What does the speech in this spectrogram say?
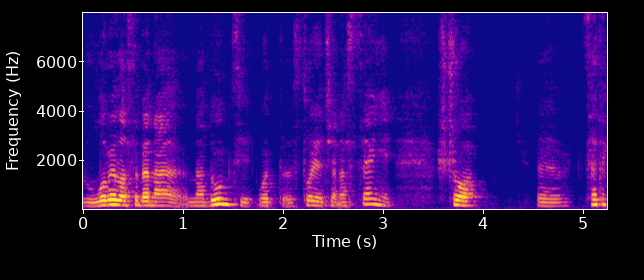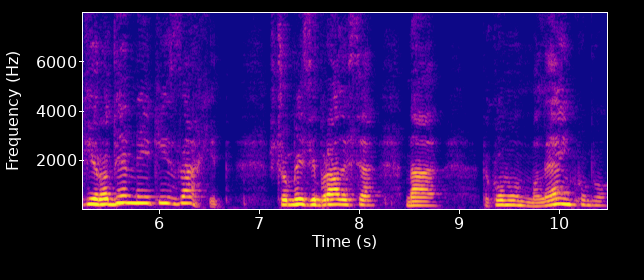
ловила себе на, на думці, от стоячи на сцені, що е, це такий родинний якийсь захід, що ми зібралися на такому маленькому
